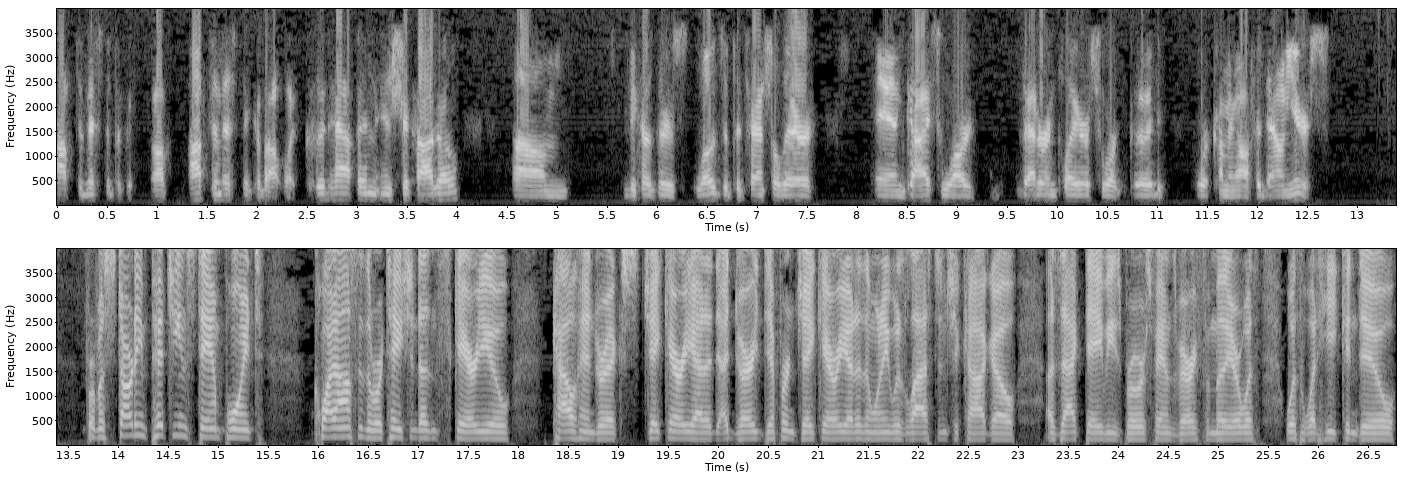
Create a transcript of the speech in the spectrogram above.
optimistic optimistic about what could happen in Chicago, um, because there's loads of potential there, and guys who are veteran players who are good who are coming off of down years. From a starting pitching standpoint, quite honestly, the rotation doesn't scare you. Kyle Hendricks, Jake Arrieta, a very different Jake Arrieta than when he was last in Chicago. Uh, Zach Davies, Brewers fans very familiar with with what he can do.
